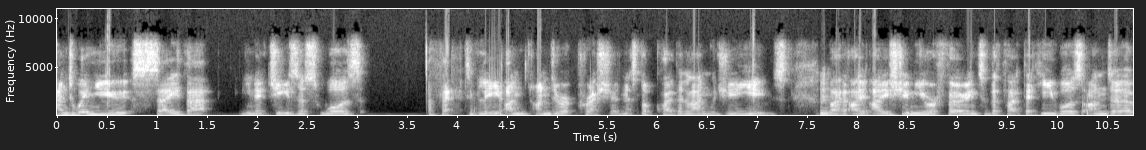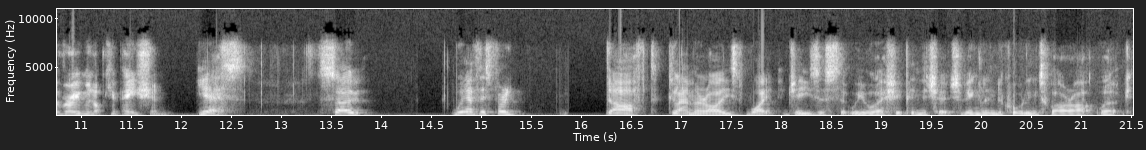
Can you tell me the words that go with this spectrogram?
And when you say that, you know, Jesus was effectively un- under oppression, that's not quite the language you used, mm. but I, I assume you're referring to the fact that he was under Roman occupation. Yes. So we have this very daft, glamorized white Jesus that we worship in the Church of England according to our artwork.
